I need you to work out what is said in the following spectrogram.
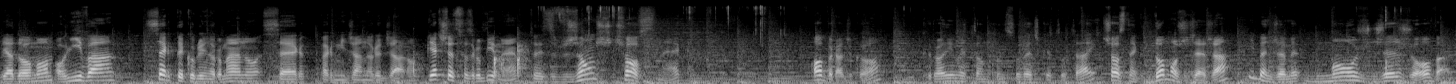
wiadomo, oliwa, ser pecorino romano, ser parmigiano reggiano. Pierwsze co zrobimy, to jest wrząż czosnek, obrać go, kroimy tą końcóweczkę tutaj, czosnek do możdżerza i będziemy możdżerzować.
